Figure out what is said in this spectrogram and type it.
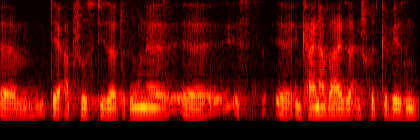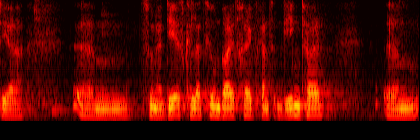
ähm, der Abschuss dieser Drohne äh, ist äh, in keiner Weise ein Schritt gewesen, der ähm, zu einer Deeskalation beiträgt, ganz im Gegenteil. Ähm,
